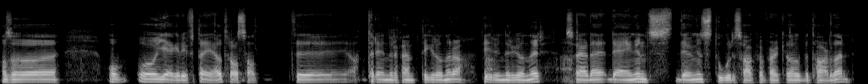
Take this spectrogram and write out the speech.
Altså, og, og jegergifta er jo tross alt ja, 350 kroner, da. 400 kroner. Så er det, det, er jo en, er en stor sak for folk i dag å betale den.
